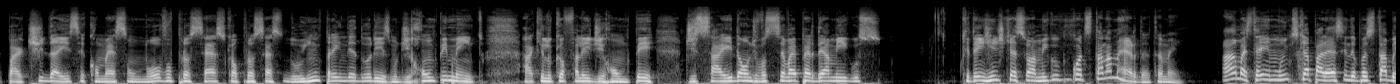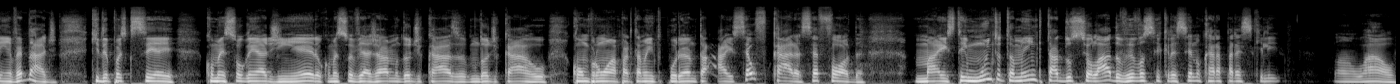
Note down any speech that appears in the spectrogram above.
A partir daí você começa um novo processo, que é o processo do empreendedorismo, de rompimento. Aquilo que eu falei de romper, de sair da onde você vai perder amigos. Porque tem gente que é seu amigo enquanto você tá na merda também. Ah, mas tem muitos que aparecem depois que tá bem, é verdade. Que depois que você começou a ganhar dinheiro, começou a viajar, mudou de casa, mudou de carro, comprou um apartamento por ano, tá. Ah, isso é o cara, isso é foda. Mas tem muito também que tá do seu lado, vê você crescendo, o cara parece que ele. Ah, uau.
